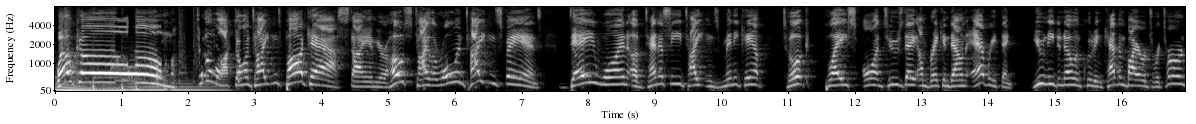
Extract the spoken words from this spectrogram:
Welcome to the Locked On Titans podcast. I am your host, Tyler Rowland. Titans fans. Day one of Tennessee Titans minicamp took place on Tuesday. I'm breaking down everything you need to know, including Kevin Byard's return,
